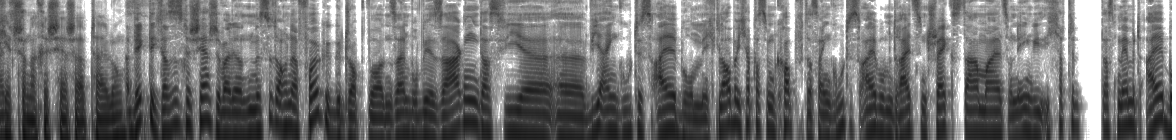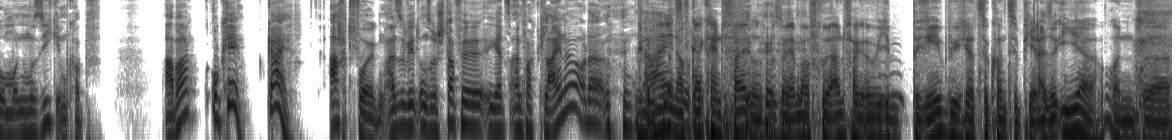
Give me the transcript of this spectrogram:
riecht jetzt schon nach Rechercheabteilung. Wirklich, das ist Recherche, weil dann müsste doch in der Folge gedroppt worden sein, wo wir sagen, dass wir äh, wie ein gutes Album. Ich glaube, ich habe das im Kopf, dass ein gutes Album, 13 Tracks damals und irgendwie, ich hatte das mehr mit Album und Musik im Kopf. Aber okay, geil. Acht Folgen. Also wird unsere Staffel jetzt einfach kleiner oder? Nein, auf so- gar keinen Fall. Sonst müssen wir immer früher anfangen, irgendwelche Drehbücher zu konzipieren. Also ihr. Und äh,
